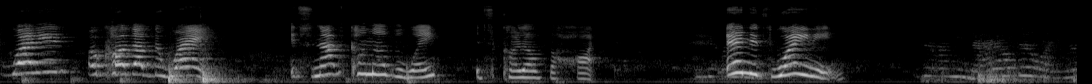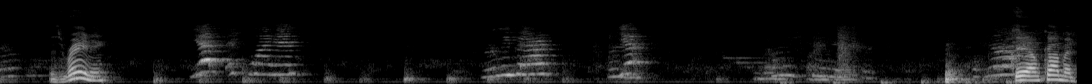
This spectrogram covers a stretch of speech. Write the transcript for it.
sweating because of the rain. It's not because of the rain. It's because of the hot. And it's raining. Is it raining bad out there? Like real? It's raining. Yep, it's raining. Really bad? Yep. No. Okay, I'm coming.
